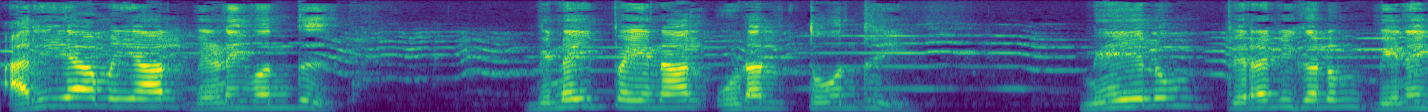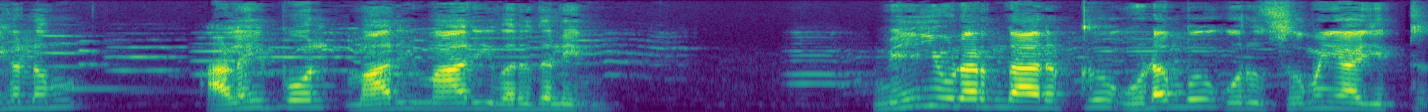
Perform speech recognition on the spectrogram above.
அறியாமையால் வினை வந்து வினைப்பயனால் உடல் தோன்றி மேலும் பிறவிகளும் வினைகளும் அலைபோல் மாறி மாறி வருதலின் மெய்யுணர்ந்தாருக்கு உடம்பு ஒரு சுமையாயிற்று.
